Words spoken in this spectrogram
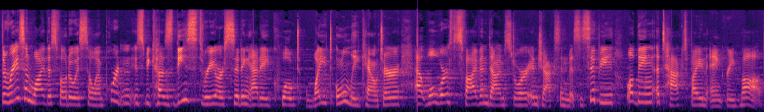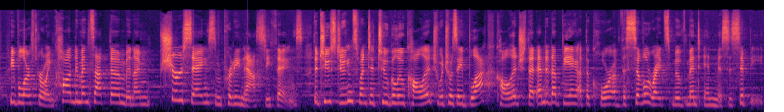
The reason why this photo is so important is because these three are sitting at a quote white only counter at Woolworth's Five and Dime store in Jackson, Mississippi while being attacked by an angry mob. People are throwing condiments at them and I'm sure saying some pretty nasty things things. The two students went to Tougaloo College, which was a black college that ended up being at the core of the civil rights movement in Mississippi.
